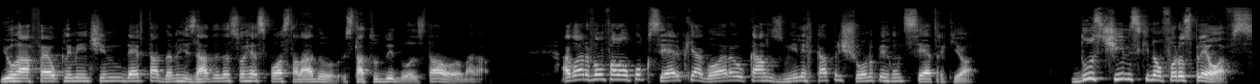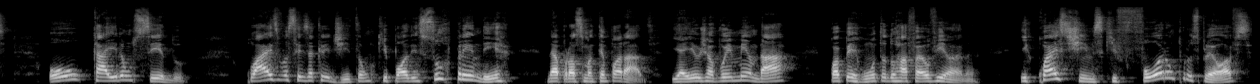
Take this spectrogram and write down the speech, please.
E o Rafael Clementino deve estar tá dando risada da sua resposta lá do Estatuto do Idoso, tá, ô Magal? Agora vamos falar um pouco sério, porque agora o Carlos Miller caprichou no Pergunta Etc aqui, ó. Dos times que não foram aos playoffs ou caíram cedo, quais vocês acreditam que podem surpreender na próxima temporada. E aí eu já vou emendar com a pergunta do Rafael Viana. E quais times que foram para os playoffs,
